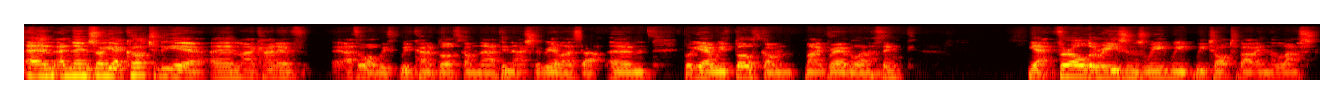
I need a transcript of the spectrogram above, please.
Um, and then so yeah, coach of the year. Um, I kind of I thought well, we've we've kind of both gone there. I didn't actually realize that. Um, but yeah, we've both gone Mike Vrabel, and I think yeah, for all the reasons we we we talked about in the last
